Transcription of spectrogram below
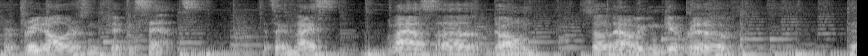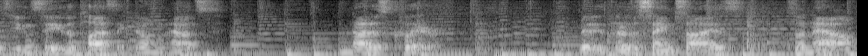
for $3.50. It's a nice glass uh, dome. So now we can get rid of, as you can see, the plastic dome, how it's not as clear. They're the same size. So now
